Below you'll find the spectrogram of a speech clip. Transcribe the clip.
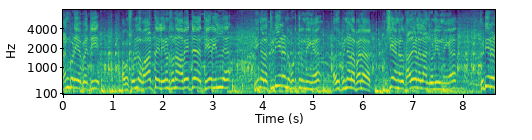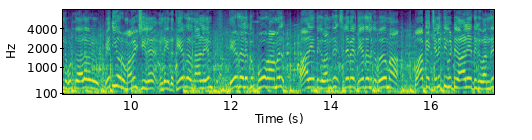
நன்கொடையை பற்றி அவங்க சொல்ல வார்த்தையில் என்னன்னு சொன்னால் அவைட்ட தேர் இல்லை. நீங்கள் அதை திடீரென்று கொடுத்துருந்தீங்க. அதுக்கு பின்னால் பல விஷயங்கள் கதைகள் எல்லாம் சொல்லியிருந்தீங்க. திடீரென்று கொடுத்ததால ஒரு பெரிய ஒரு மகிழ்ச்சியில் இன்றைக்கு இந்த தேர்தல் நாளையும் தேர்தலுக்கு போகாமல் ஆலயத்துக்கு வந்து சில பேர் தேர்தலுக்கு வேகமாக வாக்கை செலுத்தி விட்டு ஆலயத்துக்கு வந்து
